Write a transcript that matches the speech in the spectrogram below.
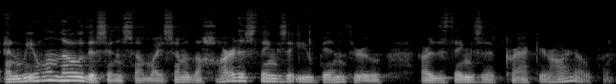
And we all know this in some way. Some of the hardest things that you've been through are the things that crack your heart open.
